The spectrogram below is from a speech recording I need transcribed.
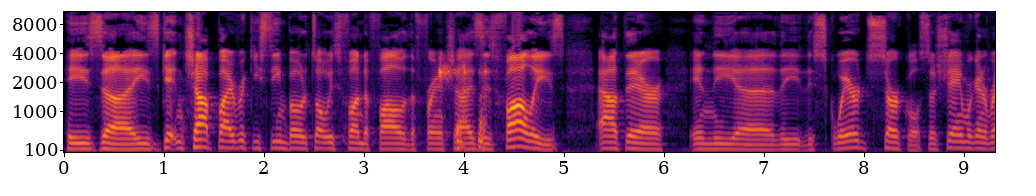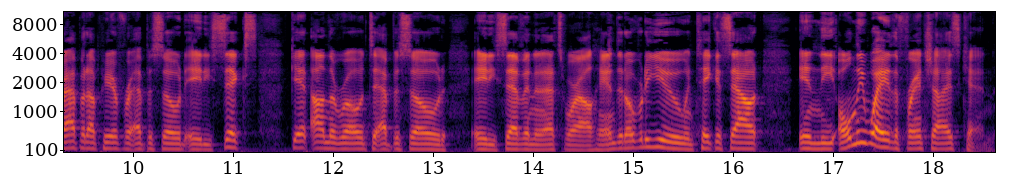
he's uh, he's getting chopped by Ricky Steamboat. It's always fun to follow the franchise's follies out there in the uh, the the squared circle. So Shane, we're gonna wrap it up here for episode 86. Get on the road to episode 87, and that's where I'll hand it over to you and take us out in the only way the franchise can.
